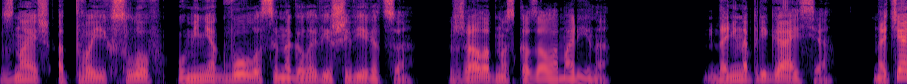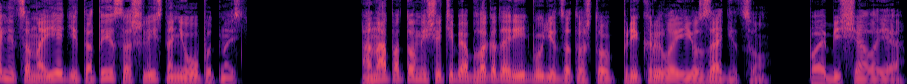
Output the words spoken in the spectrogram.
знаешь, от твоих слов у меня волосы на голове шевелятся», — жалобно сказала Марина. «Да не напрягайся. Начальница наедет, а ты сошлись на неопытность. Она потом еще тебя благодарить будет за то, что прикрыла ее задницу», — пообещала я.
